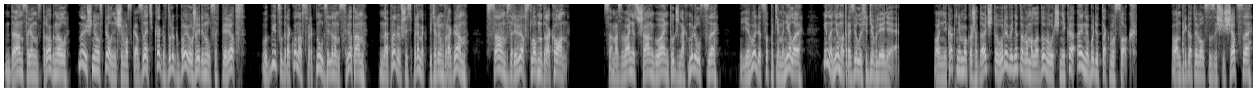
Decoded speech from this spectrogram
Дан Сайон вздрогнул, но еще не успел ничего сказать, как вдруг Бэй уже ринулся вперед. Убийца драконов сверкнул зеленым светом, направившись прямо к пятерым врагам, сам взревев словно дракон. Самозванец Шан Гуань тут же нахмурился, его лицо потемнело, и на нем отразилось удивление. Он никак не мог ожидать, что уровень этого молодого ученика Айны будет так высок. Он приготовился защищаться,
